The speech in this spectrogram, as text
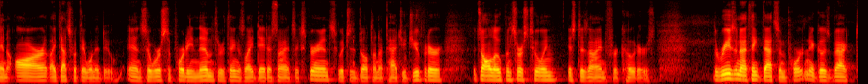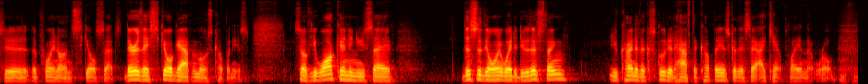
and R, like that's what they want to do. And so we're supporting them through things like Data Science Experience, which is built on Apache Jupyter. It's all open source tooling. It's designed for coders. The reason I think that's important, it goes back to the point on skill sets. There is a skill gap in most companies. So if you walk in and you say, this is the only way to do this thing, you kind of excluded half the companies because they say, I can't play in that world. Mm-hmm.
